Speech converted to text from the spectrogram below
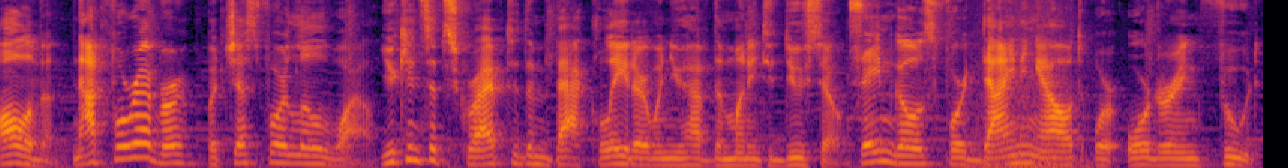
all of them. Not forever, but just for a little while. You can subscribe to them back later when you have the money to do so. Same goes for dining out or ordering food.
